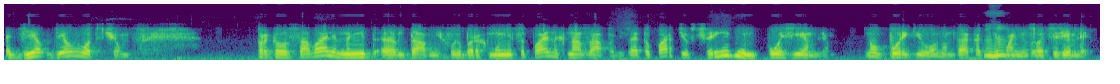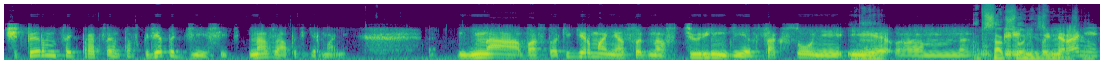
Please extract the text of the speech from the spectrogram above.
дел, дело вот в чем проголосовали на недавних выборах муниципальных на Западе за эту партию в среднем по землям, ну, по регионам, да, как угу. в Германии называются земли, 14%, где-то 10% на Западе Германии на востоке Германии, особенно в Тюрингии, в Саксонии да. и эм, в Саксонии, Померании,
